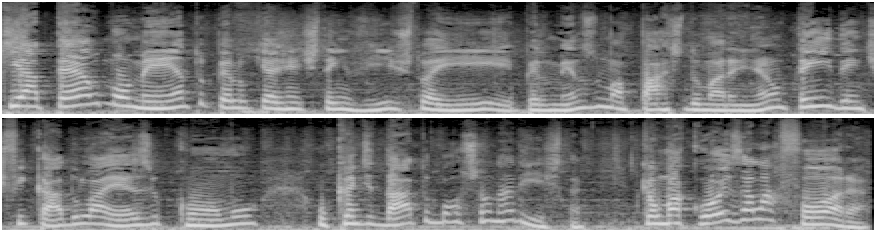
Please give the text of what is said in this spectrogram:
que até o momento, pelo que a gente tem visto aí, pelo menos numa parte do Maranhão, tem identificado o Laésio como o candidato bolsonarista. Porque uma coisa é lá fora,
